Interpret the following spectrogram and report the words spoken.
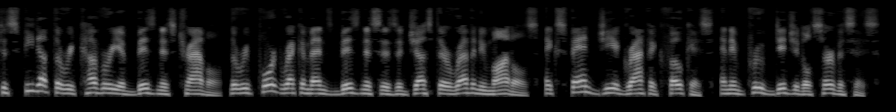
To speed up the recovery of business travel, the report recommends businesses adjust their revenue models, expand geographic focus, and improve digital services.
